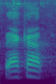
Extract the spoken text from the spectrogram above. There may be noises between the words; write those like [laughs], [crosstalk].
Back up.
